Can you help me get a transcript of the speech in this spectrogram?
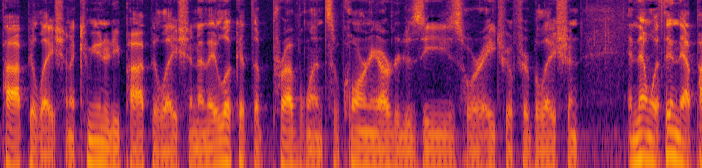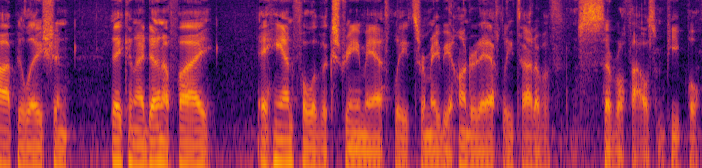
population, a community population, and they look at the prevalence of coronary artery disease or atrial fibrillation. And then within that population, they can identify a handful of extreme athletes or maybe 100 athletes out of several thousand people.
